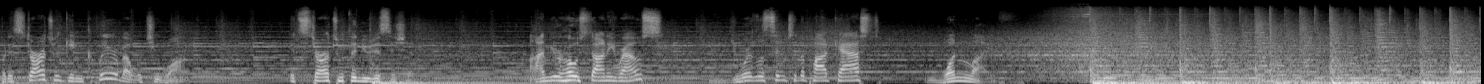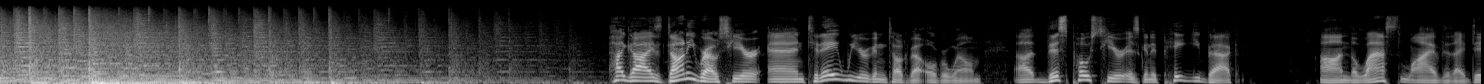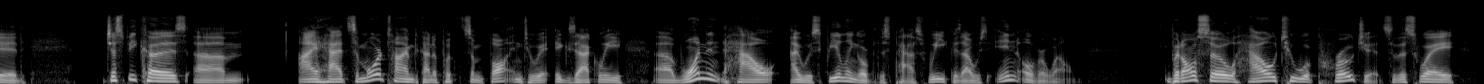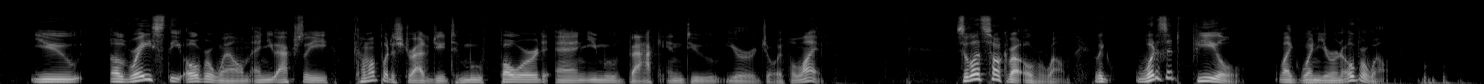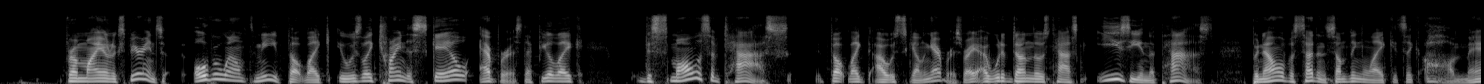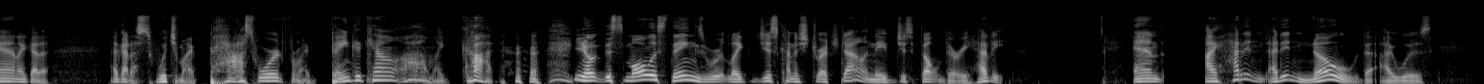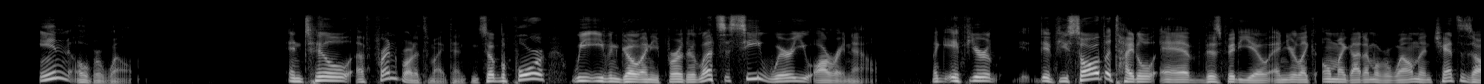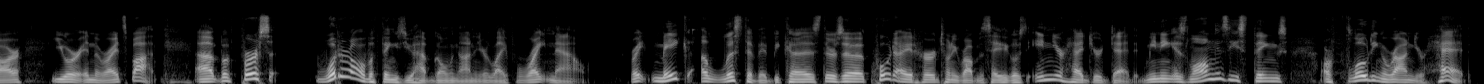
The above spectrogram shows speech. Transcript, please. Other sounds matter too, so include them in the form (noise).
but it starts with getting clear about what you want. It starts with a new decision. I'm your host, Donny Raus, and you are listening to the podcast One Life. Hi, guys, Donny Raus here, and today we are going to talk about overwhelm. Uh, this post here is going to piggyback on the last live that I did, just because um, I had some more time to kind of put some thought into it exactly. Uh, one, how I was feeling over this past week because I was in overwhelm, but also how to approach it. So this way, you erase the overwhelm and you actually come up with a strategy to move forward and you move back into your joyful life. So let's talk about overwhelm. Like, what does it feel like when you're in overwhelm. From my own experience, overwhelm to me felt like it was like trying to scale Everest. I feel like the smallest of tasks felt like I was scaling Everest, right? I would have done those tasks easy in the past, but now all of a sudden something like it's like, oh man, I gotta I gotta switch my password for my bank account. Oh my god. (laughs) you know, the smallest things were like just kind of stretched out and they've just felt very heavy. And I hadn't I didn't know that I was in overwhelm until a friend brought it to my attention. So before we even go any further, let's see where you are right now. Like if you're if you saw the title of this video and you're like, "Oh my god, I'm overwhelmed," then chances are you are in the right spot. Uh, but first, what are all the things you have going on in your life right now? Right? Make a list of it because there's a quote I had heard Tony Robbins say. He goes, In your head, you're dead. Meaning, as long as these things are floating around your head,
